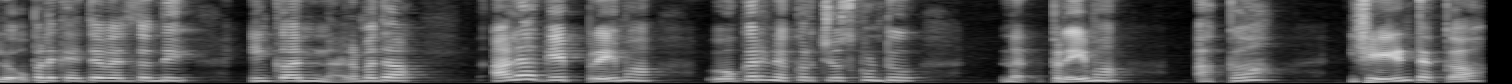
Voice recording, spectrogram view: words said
లోపలికైతే వెళ్తుంది. ఇంకా నర్మద అలాగే ప్రేమ ఒకరినొకరు చూసుకుంటూ ప్రేమ. అక్క ఏంటక్క?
